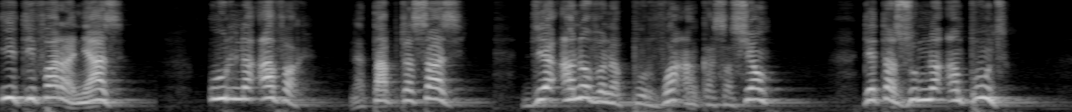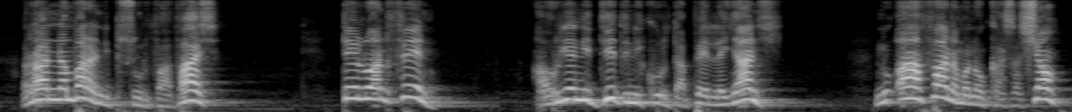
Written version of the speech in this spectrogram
Ity farany aza, olona afaka na tapitra sazy dia anaovana pourvoi en cassation dia tazomina am-ponja, raha ny nambaran'ny mpisolovava azy. Telo andro feno, aorian'ny didin'ny cour d'appel ihany, no ahafahana manao cassation.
